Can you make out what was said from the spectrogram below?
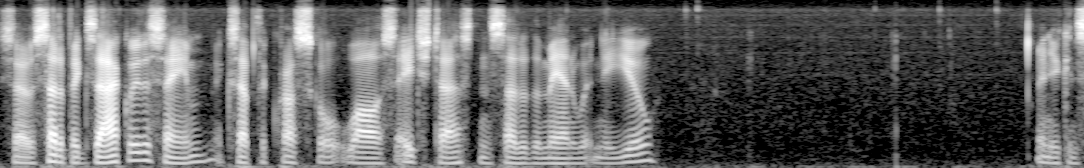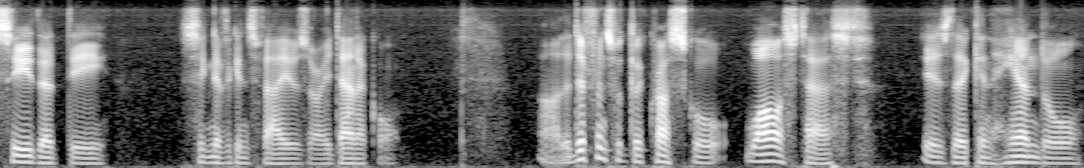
So set up exactly the same, except the Kruskal-Wallis H-test instead of the Mann-Whitney U. And you can see that the significance values are identical. Uh, the difference with the Kruskal-Wallis test is that it can handle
